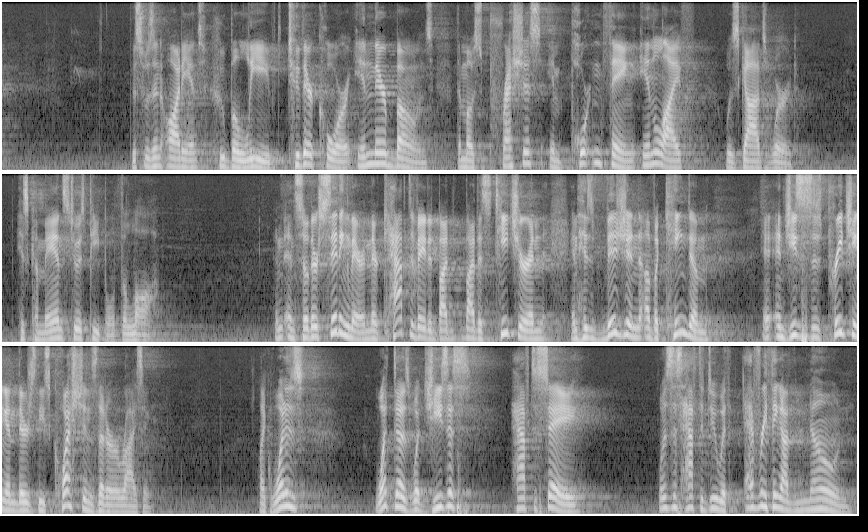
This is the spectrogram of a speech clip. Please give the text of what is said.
This was an audience who believed to their core, in their bones, the most precious, important thing in life was God's Word, His commands to His people, the law. And, and so they're sitting there and they're captivated by, by this teacher and, and his vision of a kingdom. And, and Jesus is preaching, and there's these questions that are arising. Like, what, is, what does what Jesus have to say, what does this have to do with everything I've known,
